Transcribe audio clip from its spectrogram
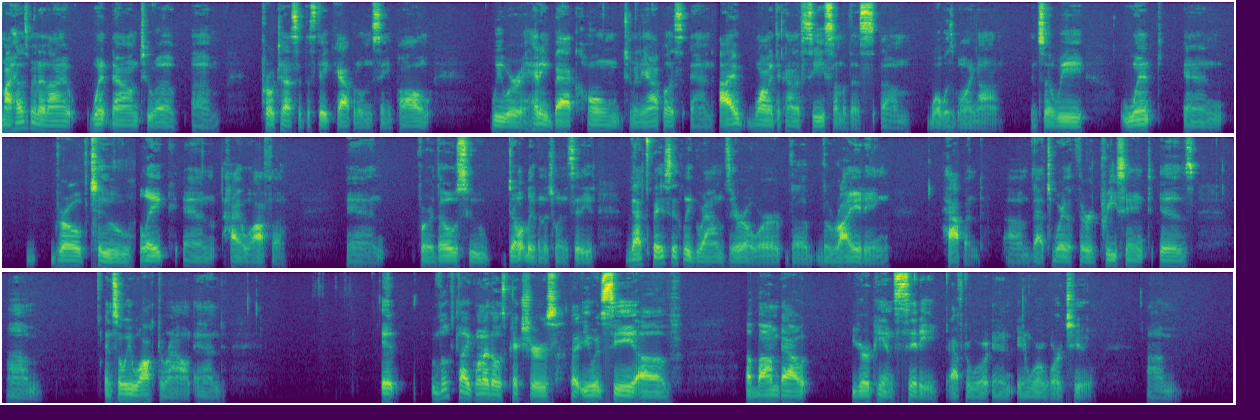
my husband and I went down to a um, protest at the state capitol in St. Paul. We were heading back home to Minneapolis, and I wanted to kind of see some of this, um, what was going on. And so we went and drove to Lake and Hiawatha. And for those who don't live in the Twin Cities, that's basically ground zero where the, the rioting happened. Um, that's where the third precinct is. Um, and so we walked around and it looked like one of those pictures that you would see of a bombed out European city after war in, in World War II. Um,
